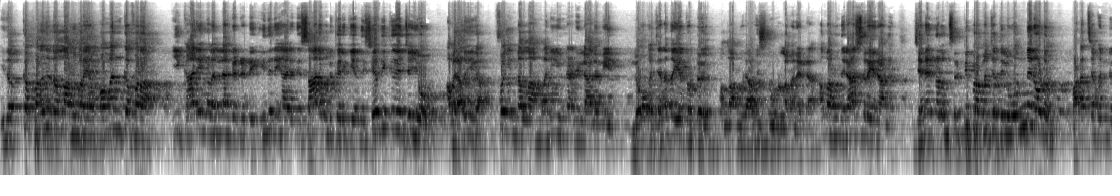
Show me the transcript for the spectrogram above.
ഇതൊക്കെ പറഞ്ഞിട്ട് അള്ളാഹു പറയാം വമൻ കഫറ. ഈ കാര്യങ്ങളെല്ലാം കേട്ടിട്ട് ഇതിനെ ആരും നിസ്സാരവൽക്കരിക്കുകയും നിഷേധിക്കുകയും ചെയ്യോ? അവരറിയുക. ലോക ജനതയെ തൊട്ട് അള്ളാഹു ആവശ്യമുള്ളവനല്ല അള്ളാഹു നിരാശ്രയനാണ്. ജനങ്ങളും സൃഷ്ടിപ്രപഞ്ചത്തിൽ ഒന്നിനോടും പടച്ചവന്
